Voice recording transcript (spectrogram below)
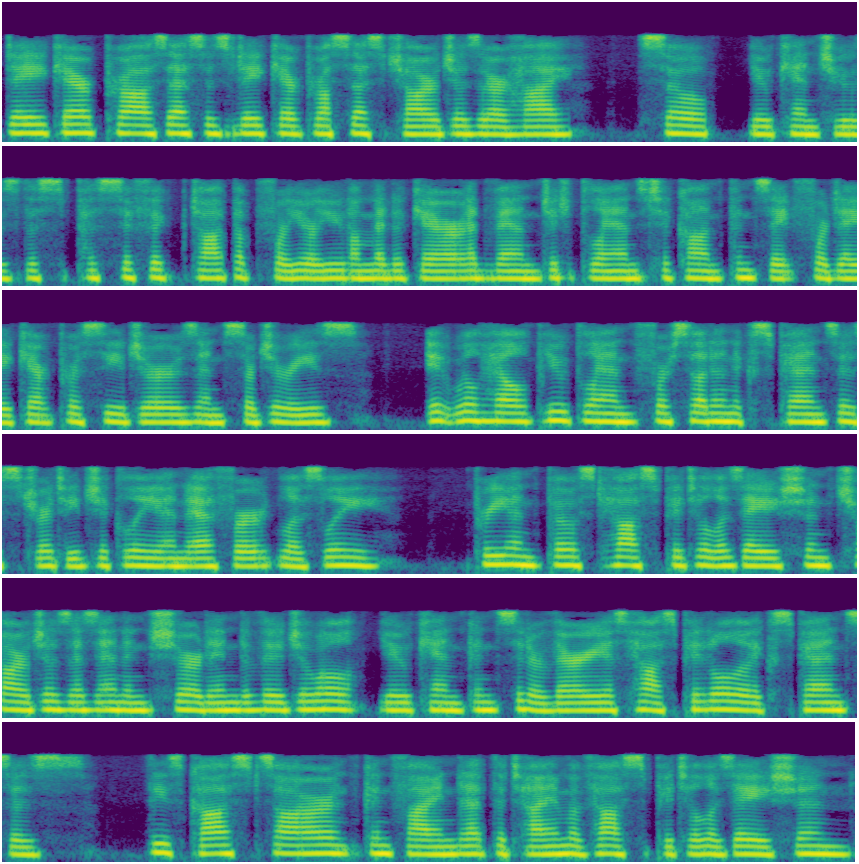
Daycare processes Daycare process charges are high. So, you can choose the specific top up for your Utah Medicare Advantage plans to compensate for daycare procedures and surgeries. It will help you plan for sudden expenses strategically and effortlessly. Pre and post hospitalization charges as an insured individual, you can consider various hospital expenses. These costs aren't confined at the time of hospitalization.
